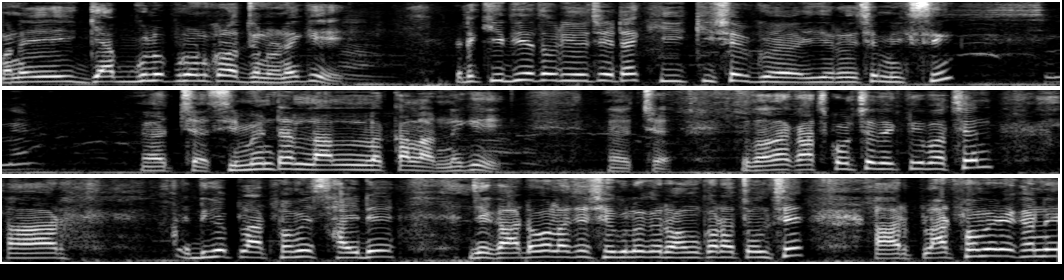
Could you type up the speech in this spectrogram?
মানে এই গ্যাপগুলো পূরণ করার জন্য নাকি? এটা কি দিয়ে তৈরি হয়েছে? এটা কি কিসের ইয়ে রয়েছে মিক্সিং সিমেন্ট। আচ্ছা সিমেন্ট আর লাল কালার নাকি? আচ্ছা তো দাদা কাজ করছে দেখতেই পাচ্ছেন। আর এদিকে প্ল্যাটফর্মের সাইডে যে গার্ডওয়াল আছে, সেগুলোকে রং করা চলছে। আর প্ল্যাটফর্মের এখানে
